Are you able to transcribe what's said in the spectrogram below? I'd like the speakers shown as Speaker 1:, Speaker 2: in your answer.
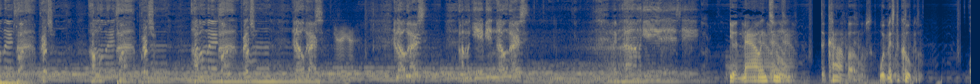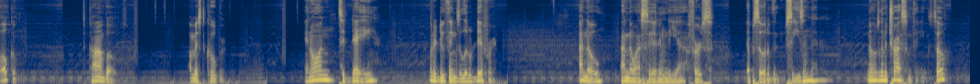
Speaker 1: I'm. I'm. I'ma you no mercy. I'ma give you.
Speaker 2: You're now in tune to Convos with Mr. Cooper.
Speaker 3: Welcome to Convos. I'm Mr. Cooper. And on today, I'm going to do things a little different. I know, I know I said in the uh, first episode of the new season that, uh, you know, I was going to try some things. So,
